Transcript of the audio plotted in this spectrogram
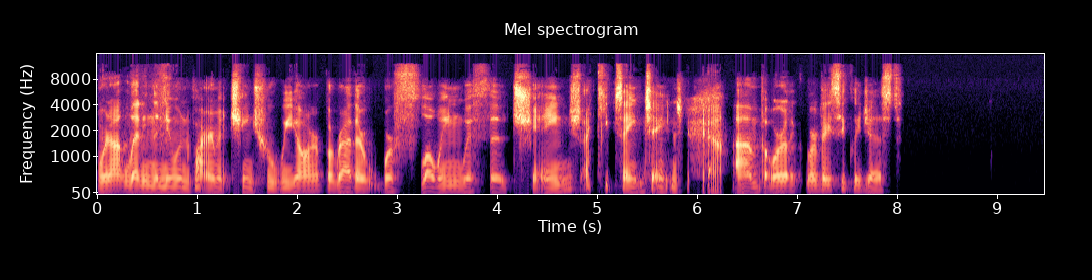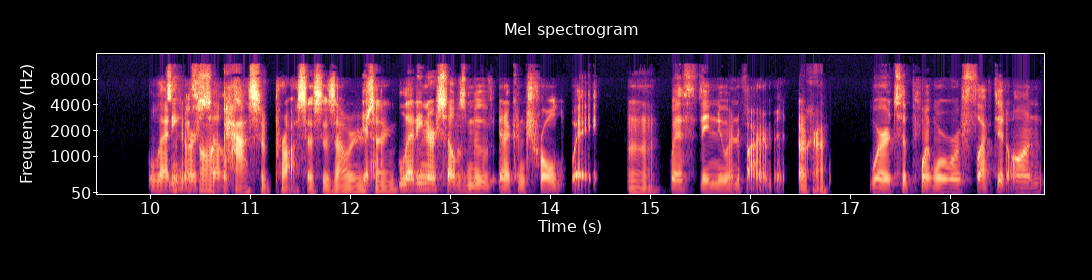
we're not letting the new environment change who we are, but rather we're flowing with the change. I keep saying change. Yeah. Um, but we're like we're basically just letting it's ourselves passive process, is that what you're yeah, saying? letting ourselves move in a controlled way Mm, with the new environment, okay. where it's the point where we're reflected on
